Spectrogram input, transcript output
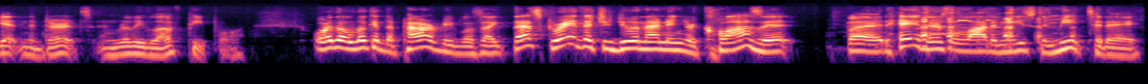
get in the dirt and really love people? Or they'll look at the power people. It's like, that's great that you're doing that in your closet, but hey, there's a lot of needs to meet today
